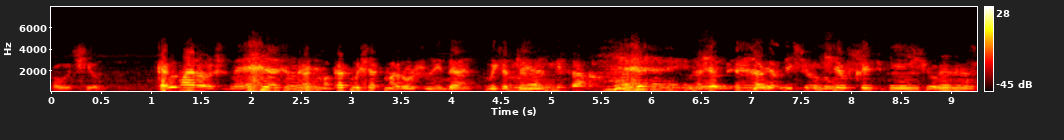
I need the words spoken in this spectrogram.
получил. Как вот, мороженое. Как, как мы сейчас мороженое, да. Мы сейчас Наверное, не так. Наверное, наверное еще лучше. Еще вкуснее. Еще лучше.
